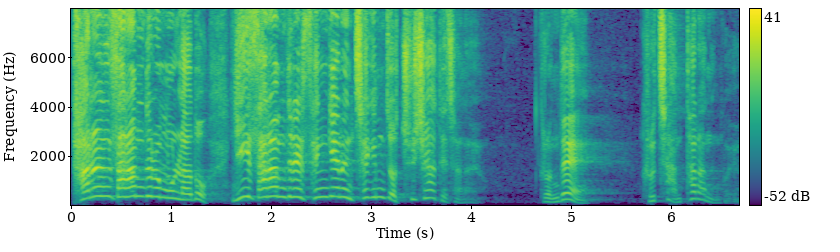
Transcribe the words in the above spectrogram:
다른 사람들은 몰라도 이 사람들의 생계는 책임져 주셔야 되잖아요. 그런데 그렇지 않다라는 거예요.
